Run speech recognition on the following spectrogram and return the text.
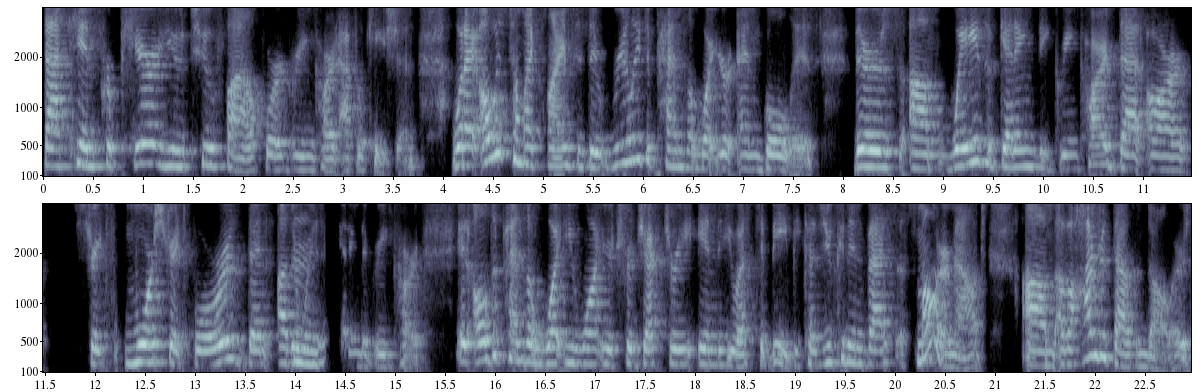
that can prepare you to file for a green card application. What I always tell my clients is it really depends on what your end goal is. There's um, ways of getting the green card that are straight more straightforward than other mm. ways of getting the green card. It all depends on what you want your trajectory in the US to be because you can invest a smaller amount um, of $100,000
